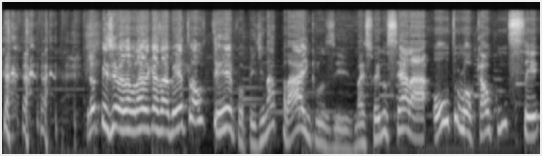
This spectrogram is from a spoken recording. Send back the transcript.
eu pedi a minha namorada em casamento há um tempo. Eu pedi na praia, inclusive. Mas foi no Ceará. Outro local com C,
